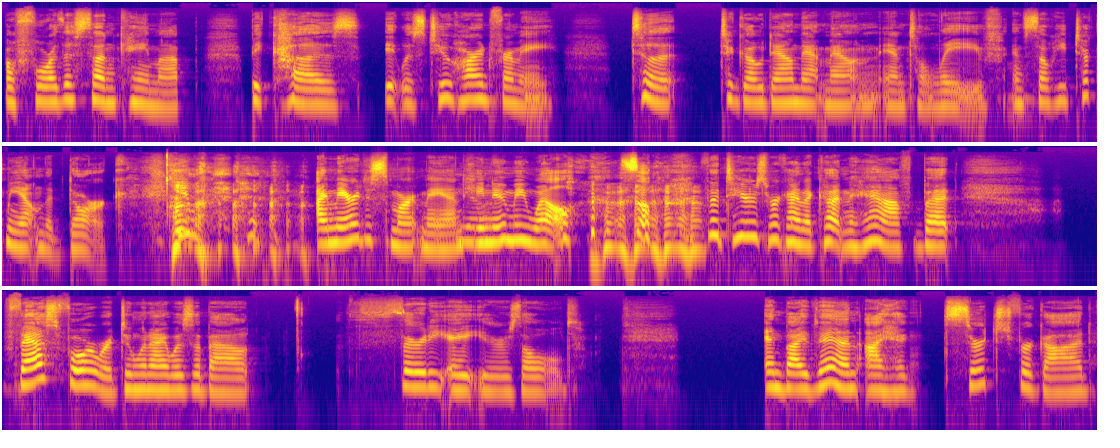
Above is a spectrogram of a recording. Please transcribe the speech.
before the sun came up, because it was too hard for me to to go down that mountain and to leave. And so he took me out in the dark. He, I married a smart man. He knew me well. so the tears were kind of cut in half. But fast forward to when I was about 38 years old. And by then I had searched for God.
